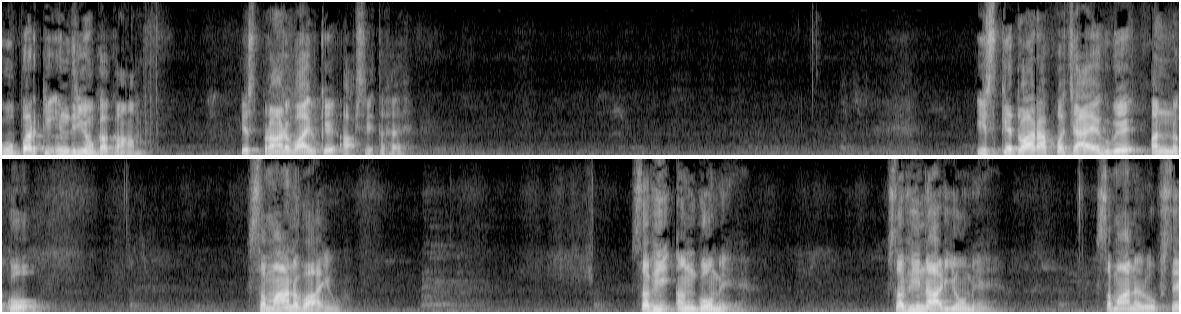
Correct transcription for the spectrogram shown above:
ऊपर की इंद्रियों का काम इस प्राणवायु के आश्रित है। इसके द्वारा पचाए हुए अन्न को समान वायु सभी अंगों में सभी नाड़ियों में समान रूप से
